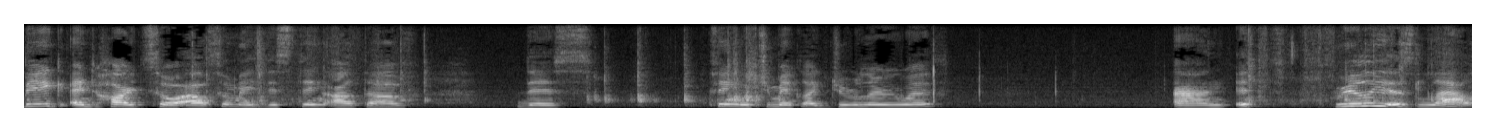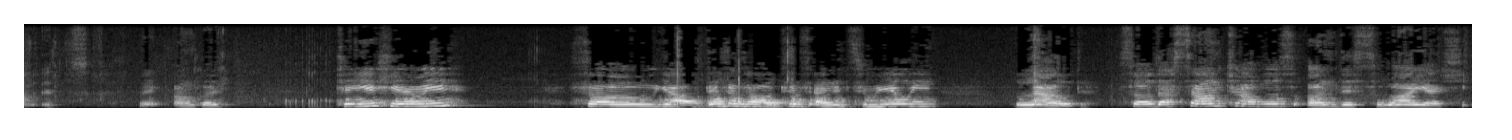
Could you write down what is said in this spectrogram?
big and hard. So I also made this thing out of this thing which you make like jewelry with. And it really is loud. It's wait, I'm. Can you hear me? So yeah, this is how it is and it's really loud. So the sound travels on this wire here.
